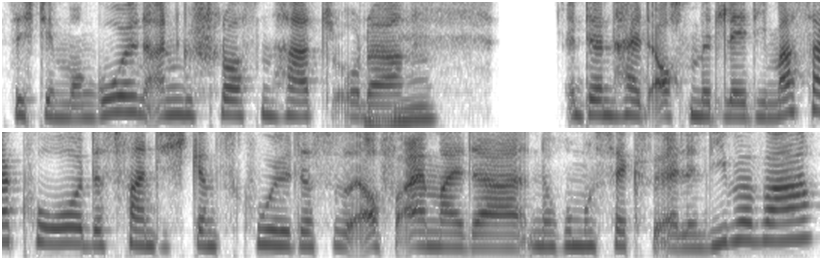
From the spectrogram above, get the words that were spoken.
sich den Mongolen angeschlossen hat oder mhm dann halt auch mit Lady Masako. Das fand ich ganz cool, dass es auf einmal da eine homosexuelle Liebe war.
